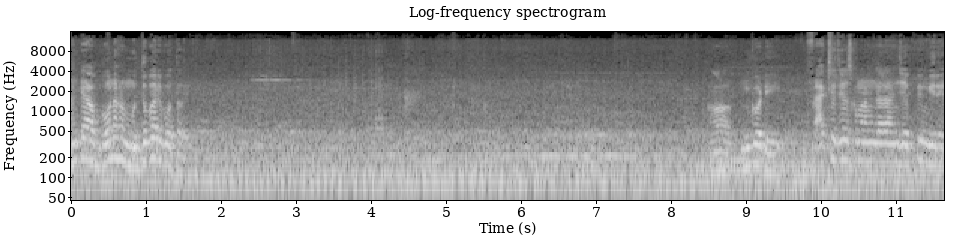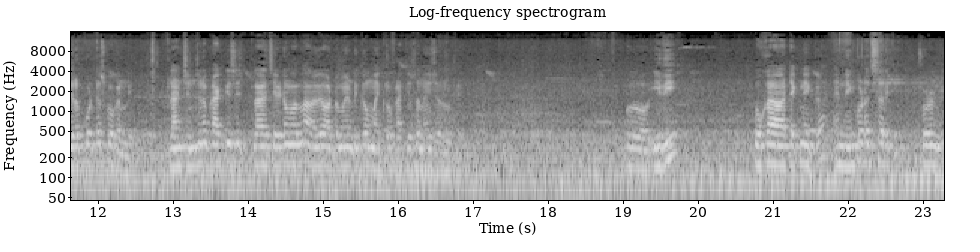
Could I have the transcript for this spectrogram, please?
అంటే ఆ బోన్ అక్కడ ముద్దుబారిపోతుంది ఆ, ఇంకోటి ఫ్రాక్చర్ చేసుకున్నాం కదా అని చెప్పి మీరు ఇరగొట్టేసుకోకండి ఇట్లాంటి చిన్న చిన్న ప్రాక్టీస్ ఇట్లా చేయడం వల్ల అవి ఆటోమేటిక్గా మైక్రో ఫ్రాక్చర్స్ అనేవి జరుగుతాయి. ఇది ఒక టెక్నిక్. అండ్ ఇంకోటి వచ్చేసరికి చూడండి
